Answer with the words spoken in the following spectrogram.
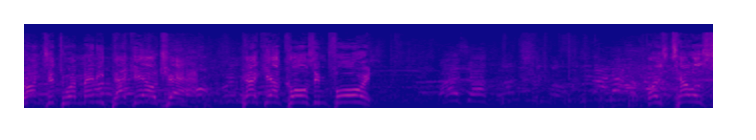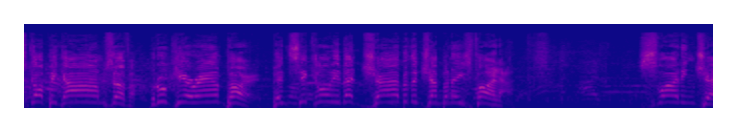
runs into a Manny Pacquiao jab. Pacquiao calls him forward. Those telescopic arms of Rukia Ampo, particularly that jab of the Japanese fighter. Sliding jab.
